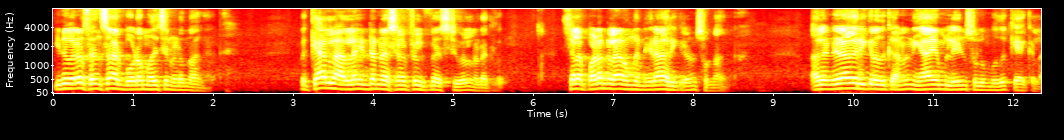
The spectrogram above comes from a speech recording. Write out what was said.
இதுவரை சென்சார் போர்டை மதித்து நடந்தாங்க. இப்போ கேரளாவில் இன்டர்நேஷ்னல் ஃபில்ம் ஃபெஸ்டிவல் நடக்குது. சில படங்களை அவங்க நிராகரிக்கிறேன்னு சொன்னாங்க. அதில் நிராகரிக்கிறதுக்கான நியாயம் இல்லைன்னு சொல்லும்போது கேட்கல.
